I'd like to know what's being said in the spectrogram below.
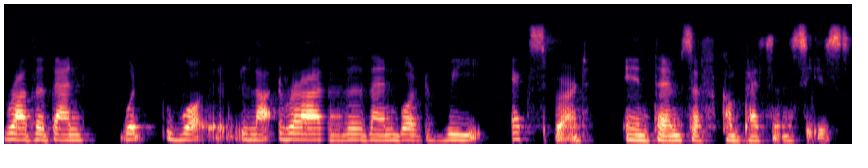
rather than what, what rather than what we expert in terms of competencies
